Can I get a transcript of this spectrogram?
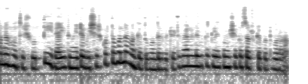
মনে হচ্ছে? সত্যি রাই, তুমি এটা বিশ্বাস করতে পারলে আমাকে? তো বন্ধুর ভিডিওটি ভালো লেগে থাকলে এরকম শেখো সাবস্ক্রাইব করতে পারো না।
